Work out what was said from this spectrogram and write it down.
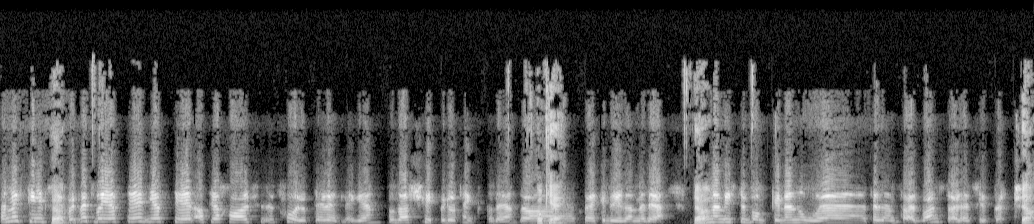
Nei, men fint, Ja. Vet du hva jeg ser? Jeg ser at jeg har, får opp det vedlegget, så da slipper du å tenke på det. Da okay. skal jeg ikke bry deg med det. Ja. Men hvis du banker ned noe til den sidebaren, så er det supert. ja.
